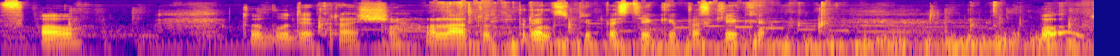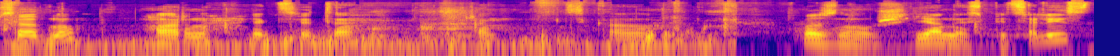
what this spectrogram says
впав, то буде краще. Вона тут, в принципі, постільки поскільки. О, все одно гарно, як цвіте. Прям цікаво. О, знову ж, я не спеціаліст,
